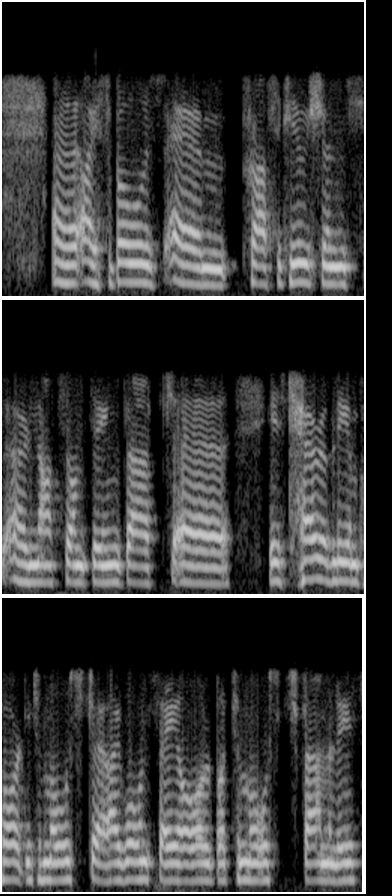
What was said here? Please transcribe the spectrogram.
Uh, I suppose um, prosecutions are not something that uh, is terribly important to most. Uh, I won't say all, but to most families.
